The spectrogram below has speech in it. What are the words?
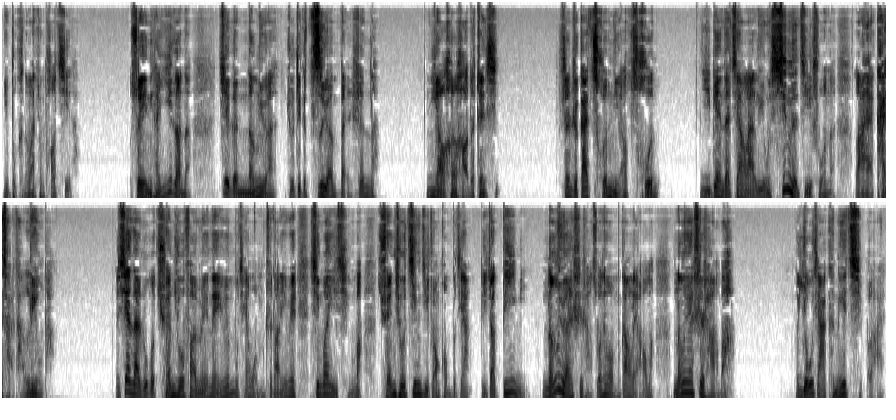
你不可能完全抛弃它。所以你看，一个呢，这个能源就这个资源本身呢，你要很好的珍惜，甚至该存你要存，以便在将来利用新的技术呢来开采它、利用它。那现在如果全球范围内，因为目前我们知道，因为新冠疫情吧，全球经济状况不佳，比较低迷。能源市场，昨天我们刚聊嘛，能源市场吧，油价肯定也起不来，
